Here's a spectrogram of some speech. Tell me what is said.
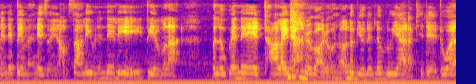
နည်းနည်းပင်ပန်းနေဆိုရင်တော့စာလေးကိုနည်းနည်းလေးသိရမလားမလုပ်ဘဲနဲ့ထားလိုက်တာတော့ပါတော့เนาะအဲ့လိုမျိုးနဲ့လုပ်လို့ရတာဖြစ်တဲ့အတွက်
